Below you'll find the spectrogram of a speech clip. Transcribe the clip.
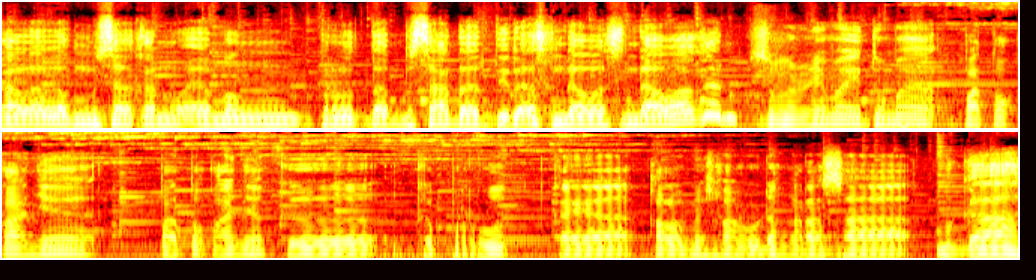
Kalau lo misalkan emang perutnya besar dan tidak sendawa-sendawa kan Sebenarnya mah itu mah patokannya patokannya ke ke perut kayak kalau misalkan udah ngerasa begah,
